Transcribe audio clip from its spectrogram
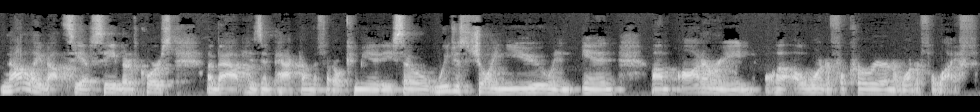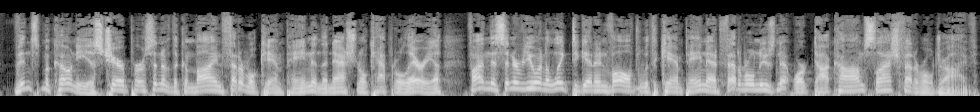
not only about CFC, but of course about his impact on the federal community. So we just join you in, in um, honoring a, a wonderful career and a wonderful life. Vince Micone is chairperson of the combined federal campaign in the national capital area. Find this interview and a link to get involved with the campaign at federalnewsnetwork.com slash Federal Drive.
